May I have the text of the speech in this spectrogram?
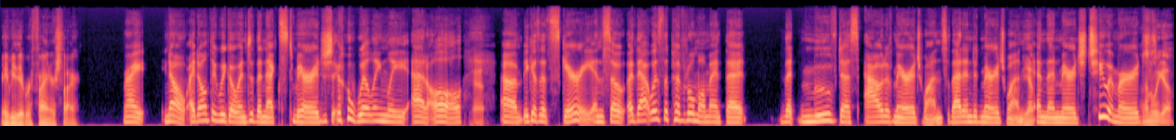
Maybe the refiner's fire. Right. No, I don't think we go into the next marriage willingly at all yeah. um, because it's scary. And so uh, that was the pivotal moment that that moved us out of marriage one. So that ended marriage one. Yep. And then marriage two emerged. On we go.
